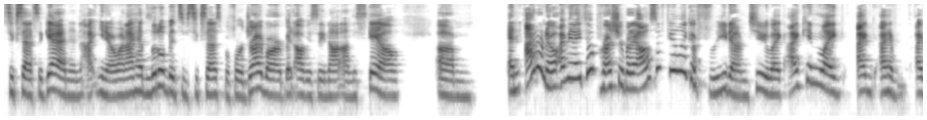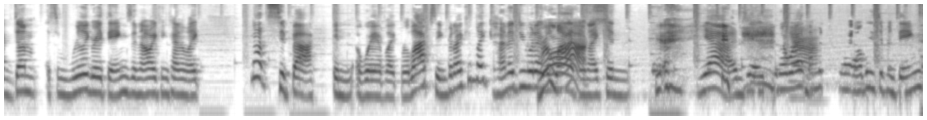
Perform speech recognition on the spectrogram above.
success again. And I, you know, and I had little bits of success before Drybar, but obviously not on the scale. Um, and I don't know. I mean, I feel pressure, but I also feel like a freedom too. Like I can like I I have I've done some really great things, and now I can kind of like not sit back in a way of like relaxing, but I can like kind of do what I Relax. want, and I can yeah, yeah and say, you know what. I'm gonna try all these different things,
